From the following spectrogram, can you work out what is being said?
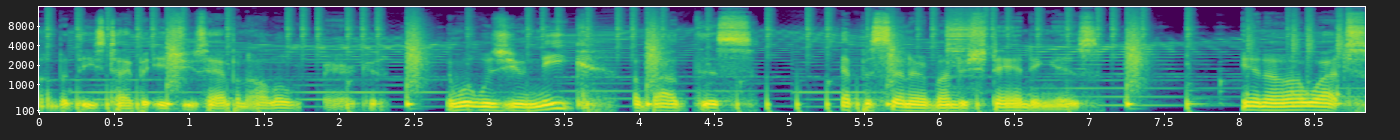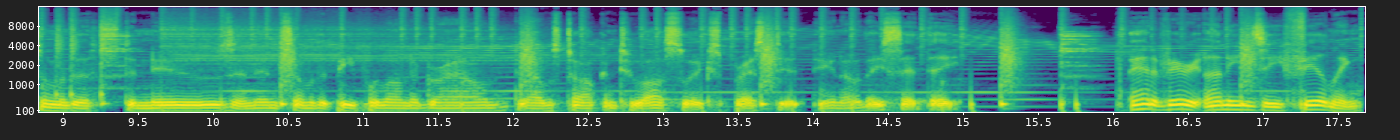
Uh, but these type of issues happen all over America. And what was unique about this epicenter of understanding is, you know, I watched some of the, the news and then some of the people on the ground that I was talking to also expressed it. You know, they said they they had a very uneasy feeling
